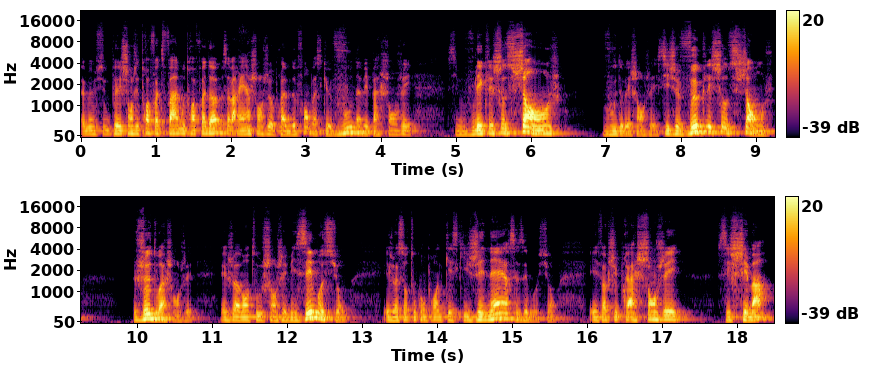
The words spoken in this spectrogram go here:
euh, même si vous pouvez changer trois fois de femme ou trois fois d'homme, ça ne va rien changer au problème de fond parce que vous n'avez pas changé. Si vous voulez que les choses changent, vous devez changer. Si je veux que les choses changent, je dois changer. Et je dois avant tout changer mes émotions. Et je dois surtout comprendre qu'est-ce qui génère ces émotions. Et une fois que je suis prêt à changer ces schémas,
